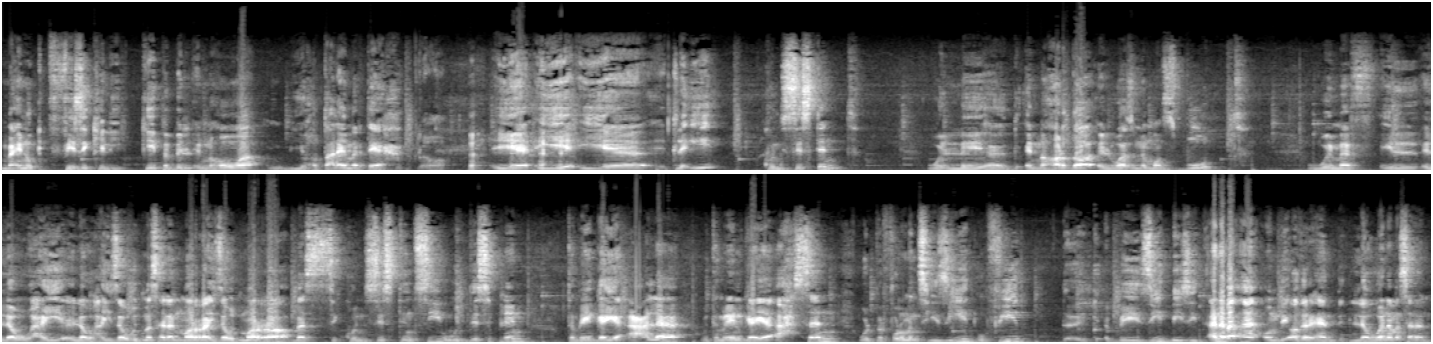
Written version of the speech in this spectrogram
مع إنه physically capable إن هو يحط عليا مرتاح آه. تلاقيه consistent واللي النهارده الوزن مظبوط وما. لو هي لو هيزود مثلا مرة يزود مرة بس consistency وال discipline التمرين الجاية أعلى والتمرين الجاية أحسن وال performance يزيد وفي بيزيد بيزيد أنا بقى on the other hand لو أنا مثلا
